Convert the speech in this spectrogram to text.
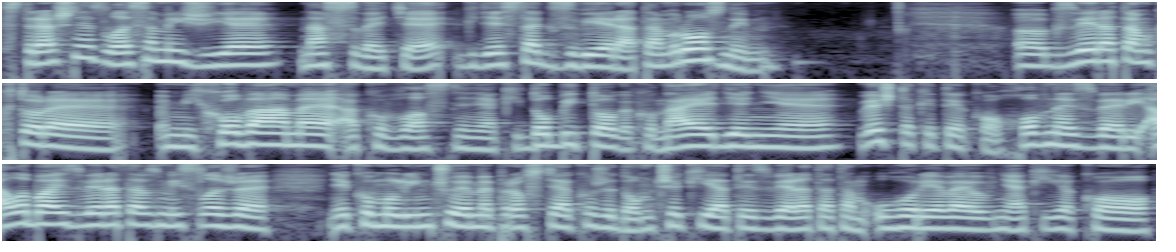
strašne zle sa mi žije na svete, kde sa k zvieratám rôznym k zvieratám, ktoré my chováme ako vlastne nejaký dobytok, ako najedenie, vieš, také tie ako chovné zvery, alebo aj zvieratá v zmysle, že niekomu linčujeme proste akože domčeky a tie zvieratá tam uhorievajú v nejakých ako,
